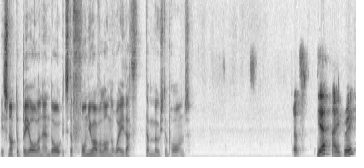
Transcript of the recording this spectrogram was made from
It's not the be all and end all. It's the fun you have along the way. That's the most important. That's yeah, I agree.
